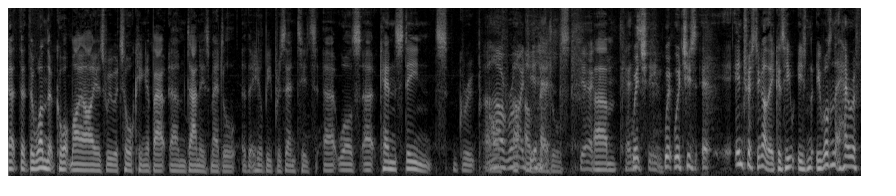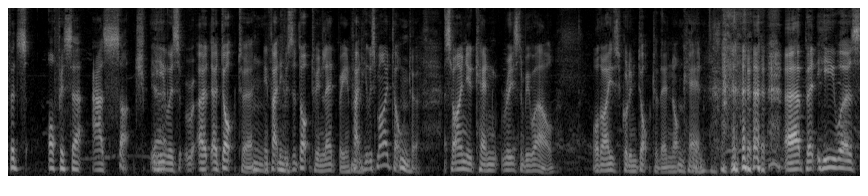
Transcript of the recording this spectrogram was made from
uh, the, the one that caught my eye as we were talking about um, Danny's medal that he'll be presented uh, was uh, Ken Steen's group Ah, of, uh, right, of medals. Yeah, um, Ken which Steen. whi- which is uh, interesting, aren't they? Because he he's, he wasn't at Hereford's officer as such. He Uh, was a, a doctor. Hmm. In fact, he was a doctor in Ledbury. In fact, he was my doctor. So I knew Ken reasonably well. Although I used to call him Doctor then, not Ken. uh, but he was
